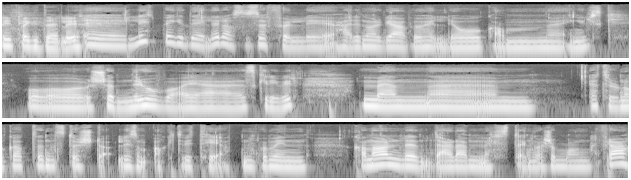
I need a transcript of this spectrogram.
litt begge deler? Eh, litt begge deler. altså Selvfølgelig, her i Norge er vi jo heldige og kan engelsk. Og skjønner jo hva jeg skriver. Men eh, jeg tror nok at den største liksom, aktiviteten på min kanal, der det er mest engasjement fra,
